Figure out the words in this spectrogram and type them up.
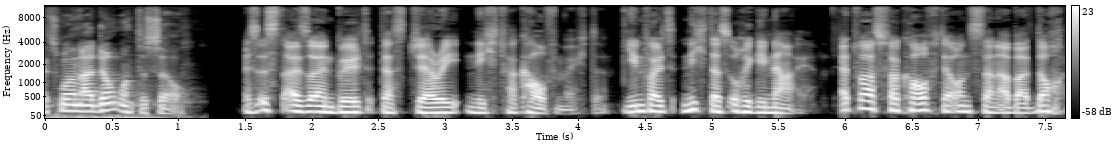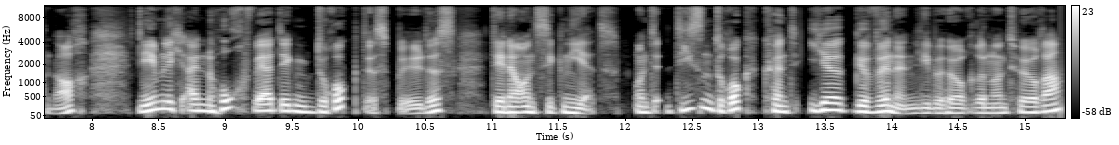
it's one I don't want to sell. Es ist also ein Bild, das Jerry nicht verkaufen möchte. Jedenfalls nicht das Original. Etwas verkauft er uns dann aber doch noch, nämlich einen hochwertigen Druck des Bildes, den er uns signiert. Und diesen Druck könnt ihr gewinnen, liebe Hörerinnen und Hörer,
